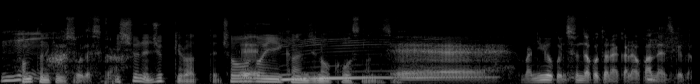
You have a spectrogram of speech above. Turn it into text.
うん本当に気持ちいいあそうですか。一周ね10キロあってちょうどいい感じのコースなんですよ。えーまあ、ニューヨークに住んだことないからわかんないですけど。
